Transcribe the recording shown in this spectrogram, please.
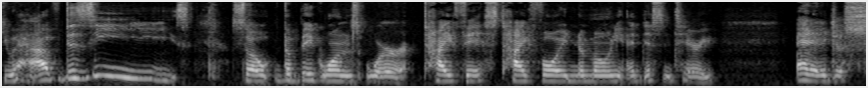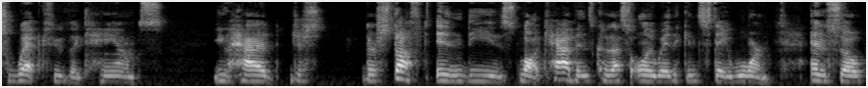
you have disease. So the big ones were typhus, typhoid, pneumonia, and dysentery. And it just swept through the camps. You had just, they're stuffed in these log cabins because that's the only way they can stay warm. And so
